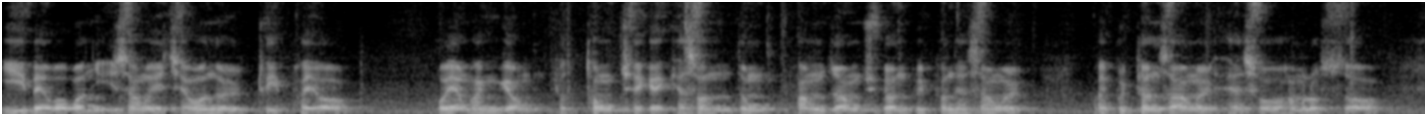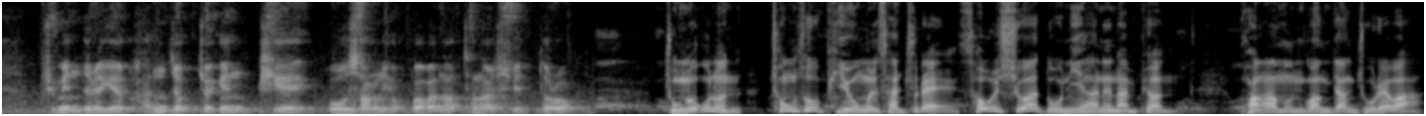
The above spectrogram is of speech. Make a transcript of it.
200억 원 이상의 재원을 투입하여 보행 환경, 교통 체계 개선 등 광장 주변 불편 해상을 불편 사항을 해소함으로써 주민들에게 간접적인 피해 보상 효과가 나타날 수 있도록 종로구는 청소 비용을 산출해 서울시와 논의하는 한편 광화문 광장 조례와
